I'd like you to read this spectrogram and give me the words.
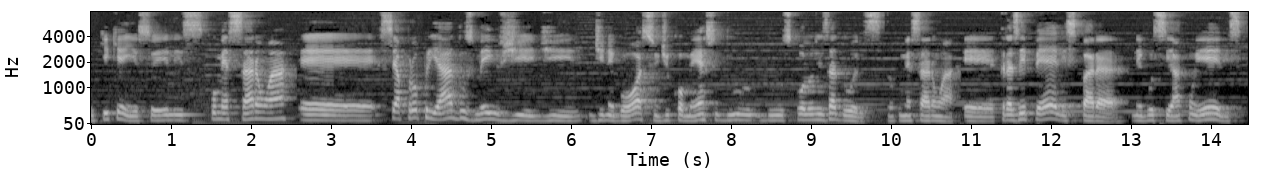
O que, que é isso? Eles começaram a é, se apropriar dos meios de, de, de negócio, de comércio do- dos colonizadores. Então começaram a é, trazer peles para negociar com eles,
